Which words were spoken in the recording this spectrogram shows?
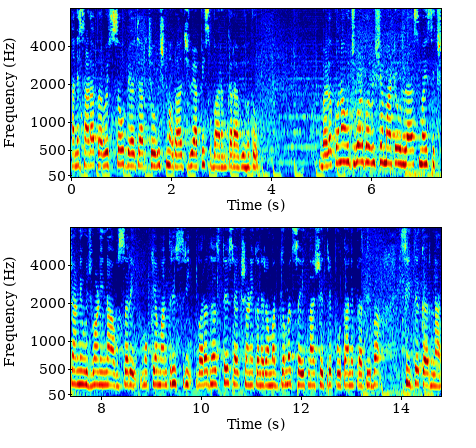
અને શાળા પ્રવેશોત્સવ બે હજાર ચોવીસનો રાજવ્યાપી શુભારંભ કરાવ્યો હતો. બાળકોના ઉજ્જવળ ભવિષ્ય માટે ઉલ્લાસમય શિક્ષણની ઉજવણીના અવસરે મુખ્યમંત્રી શ્રી વરદ હસ્તે શૈક્ષણિક અને રમતગમત સહિતના ક્ષેત્રે પોતાની પ્રતિભા સિદ્ધ કરનાર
